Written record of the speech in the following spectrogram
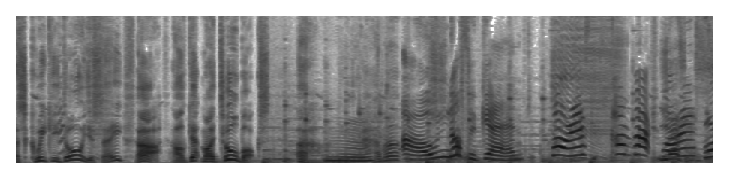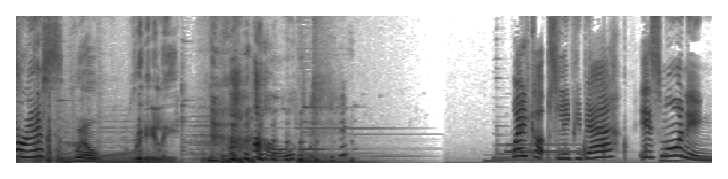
A squeaky door, you say? Ah, I'll get my toolbox. Ah, I need a hammer. Oh, not again. Boris, come back, Boris. Yes, Boris! Well, really. Oh. Wake up, Sleepy Bear. It's morning.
